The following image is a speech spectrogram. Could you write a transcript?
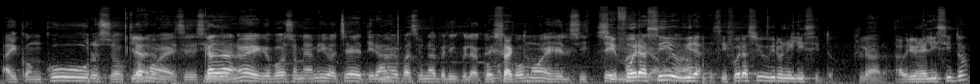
hay concursos, cómo es, es decir, no es que vos sos mi amigo, che, tirame, no. pase una película, ¿Cómo, ¿cómo, es el sistema? Si fuera, así, hubiera, si fuera así, hubiera un ilícito. Claro. Habría un ilícito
